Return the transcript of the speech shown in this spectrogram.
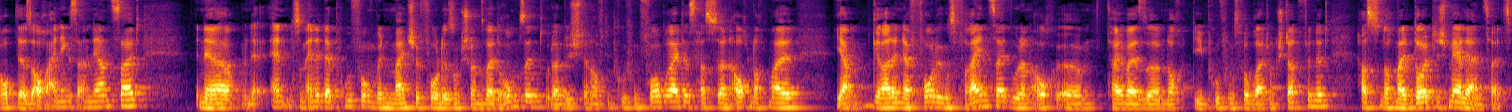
raubt er also auch einiges an Lernzeit in der, in der, zum Ende der Prüfung, wenn manche Vorlesungen schon weit rum sind oder du dich dann auf die Prüfung vorbereitest, hast du dann auch nochmal ja, gerade in der vorlesungsfreien Zeit, wo dann auch ähm, teilweise noch die Prüfungsvorbereitung stattfindet, hast du nochmal deutlich mehr Lernzeit.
